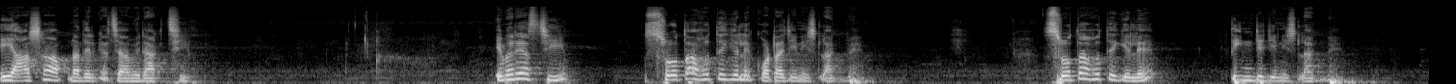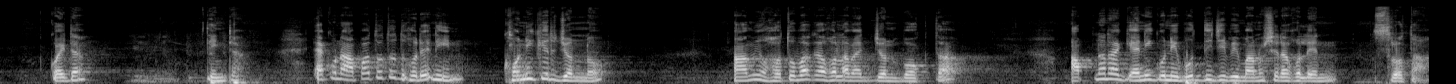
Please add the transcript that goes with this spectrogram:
এই আশা আপনাদের কাছে আমি রাখছি। এবারে আসছি শ্রোতা হতে গেলে কটা জিনিস লাগবে? শ্রোতা হতে গেলে তিনটে জিনিস লাগবে। কয়টা? তিনটা। এখন আপাতত ধরে নিন, ক্ষণিকের জন্য আমি হতবাগা হলাম একজন বক্তা। আপনারা জ্ঞানী, গুণী, বুদ্ধিজীবী মানুষেরা হলেন শ্রোতা।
